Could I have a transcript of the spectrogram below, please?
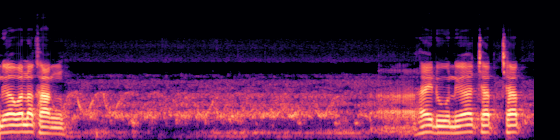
เนื้อวัดละคัง ให้ดูเนื้อชัดๆ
